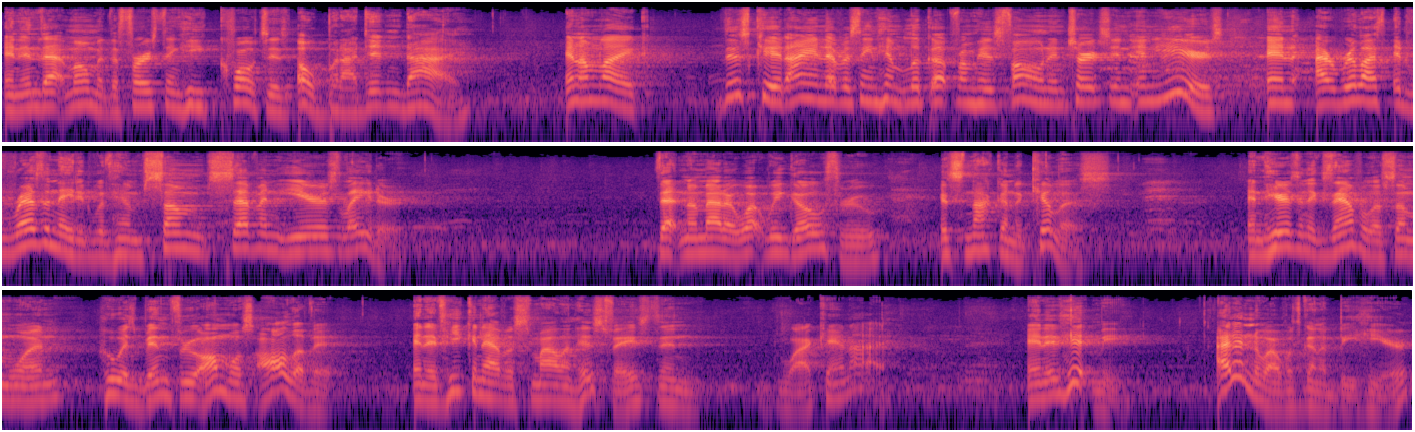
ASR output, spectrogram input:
And in that moment, the first thing he quotes is, Oh, but I didn't die. And I'm like, This kid, I ain't never seen him look up from his phone in church in, in years. And I realized it resonated with him some seven years later. That no matter what we go through, it's not gonna kill us. And here's an example of someone who has been through almost all of it. And if he can have a smile on his face, then why can't I? And it hit me. I didn't know I was going to be here.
